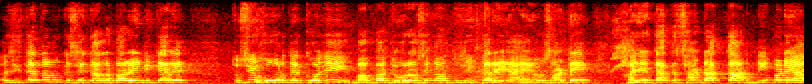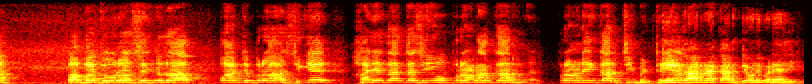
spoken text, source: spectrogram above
ਅਸੀਂ ਤਾਂ ਇਹਨਾਂ ਨੂੰ ਕਿਸੇ ਗੱਲ ਬਾਰੇ ਹੀ ਨਹੀਂ ਕਹਿ ਰਹੇ। ਤੁਸੀਂ ਹੋਰ ਦੇਖੋ ਜੀ, ਬਾਬਾ ਜੋਰਾ ਸਿੰਘ ਹੁਣ ਤੁਸੀਂ ਘਰੇ ਆਏ ਹੋ ਸਾਡੇ, ਹਜੇ ਤੱਕ ਸਾਡਾ ਘਰ ਨਹੀਂ ਬਣਿਆ। ਬਾਬਾ ਜੋਰਾ ਸਿੰਘ ਦਾ ਪੰਜ ਭਰਾ ਸੀਗੇ। ਹਜੇ ਤੱਕ ਅਸੀਂ ਉਹ ਪੁਰਾਣਾ ਘਰ ਪੁਰਾਣੇ ਘਰ 'ਚ ਹੀ ਬੈਠੇ ਕੀ ਆ। ਕਾਰਨ ਹੈ ਘਰ ਕਿਉਂ ਨਹੀਂ ਬਣਿਆ ਜੀ?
